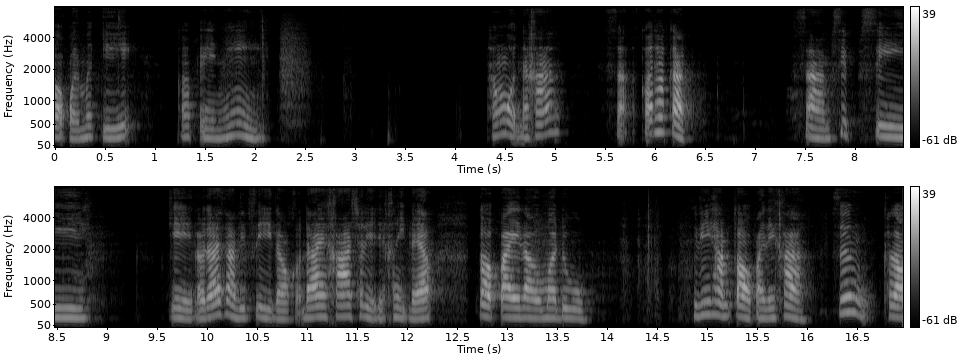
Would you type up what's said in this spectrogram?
บอกไว้เมื่อกี้ ก็เป็นนี่ ทั้งหมดนะคะ ก็เท่ากับ 34โอเคเราได้ 34 เราก็ได้ค่าเฉลี่ยเลขคณิตแล้ว ต่อไปเรามาดูวิธีทำต่อไปเลยค่ะ ซึ่งเรา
